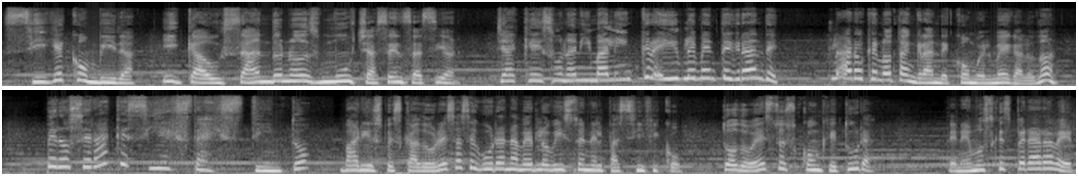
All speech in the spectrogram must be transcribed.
sigue con vida y causándonos mucha sensación, ya que es un animal increíblemente grande. Claro que no tan grande como el megalodón. Pero ¿será que sí está extinto? Varios pescadores aseguran haberlo visto en el Pacífico. Todo esto es conjetura. Tenemos que esperar a ver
